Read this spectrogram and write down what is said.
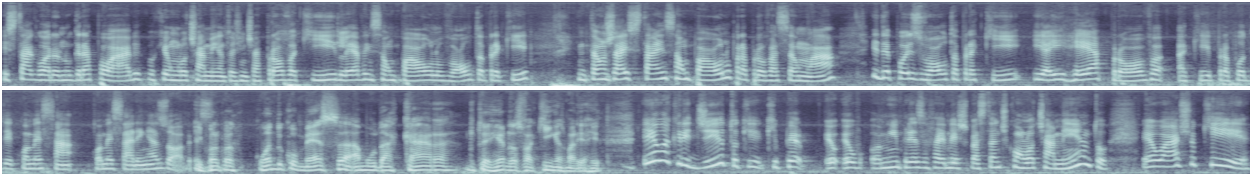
está agora no Grapoab, porque um loteamento a gente aprova aqui, leva em São Paulo, volta para aqui. Então já está em São Paulo para aprovação lá e depois volta para aqui e aí reaprova aqui para poder começar começarem as obras. E quando, quando começa a mudar a cara do terreno das vaquinhas, Maria Rita? Eu acredito que, que eu, eu- a minha empresa faz, mexe bastante com loteamento. Eu acho que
